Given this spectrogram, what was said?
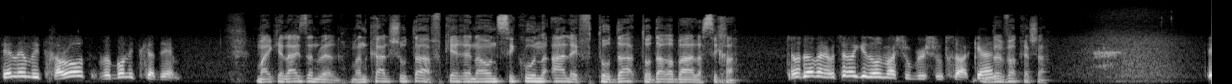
תן להם להתחרות ובואו נתקדם. מייקל אייזנברג, מנכ"ל שותף, קרן ההון סיכון א', תודה, תודה רבה על השיחה. תודה, ואני רוצה להגיד עוד משהו ברשותך, כן? בבקשה. Uh,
